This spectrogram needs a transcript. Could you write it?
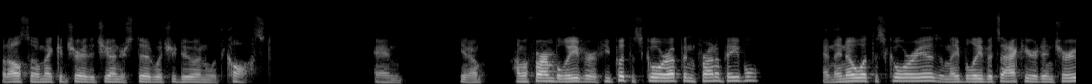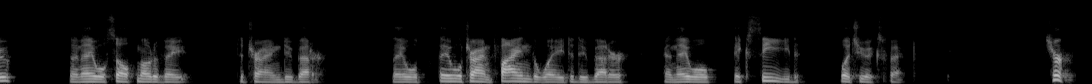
but also making sure that you understood what you're doing with cost. And, you know, I'm a firm believer, if you put the score up in front of people and they know what the score is and they believe it's accurate and true, then they will self-motivate to try and do better. They will, they will try and find the way to do better and they will exceed what you expect. Sure.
